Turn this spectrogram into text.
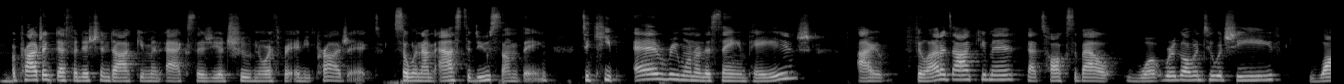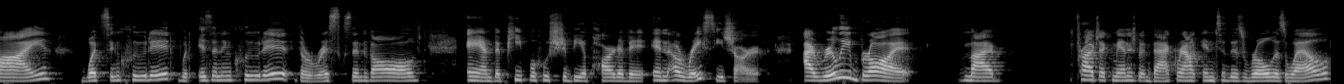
A mm-hmm. project definition document acts as your true north for any project. So when I'm asked to do something to keep everyone on the same page, I fill out a document that talks about what we're going to achieve, why, what's included, what isn't included, the risks involved, and the people who should be a part of it in a RACI chart. I really brought my project management background into this role as well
